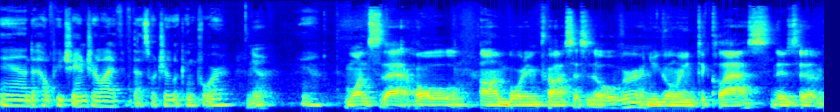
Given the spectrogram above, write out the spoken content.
and to help you change your life if that's what you're looking for. Yeah. Yeah. Once that whole onboarding process is over and you're going into class, there's a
